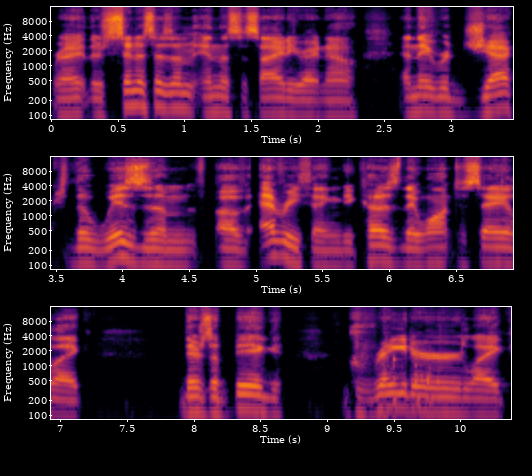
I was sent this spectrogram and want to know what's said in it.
right? There's cynicism in the society right now, and they reject the wisdom of everything because they want to say like there's a big greater like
